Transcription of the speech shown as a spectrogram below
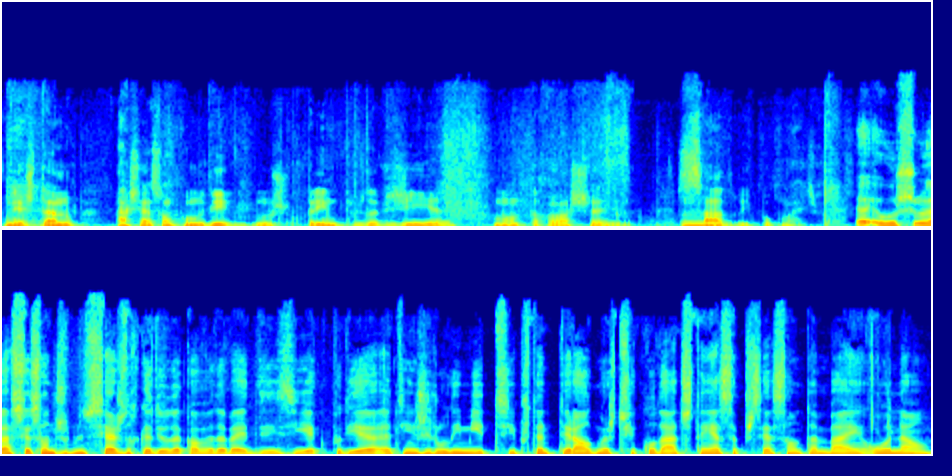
neste ano, à exceção, como digo, dos perímetros da Vigia, Monte da Rocha, Sado hum. e pouco mais. Eh, a Associação dos Beneficiários de Regadio da Cova da Beia dizia que podia atingir o limite e, portanto, ter algumas dificuldades. Tem essa percepção também ou não?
